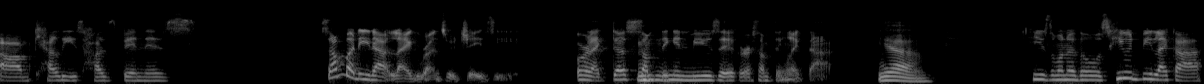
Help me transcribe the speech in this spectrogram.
um Kelly's husband is somebody that like runs with Jay-Z or like does Mhm. something in music or something like that Yeah. he's one of those he would be like a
